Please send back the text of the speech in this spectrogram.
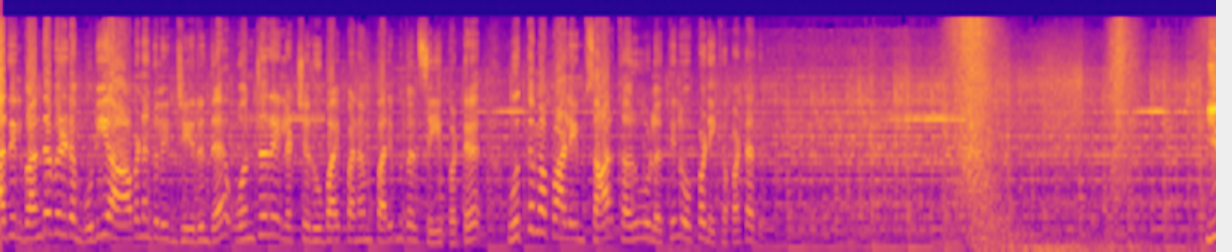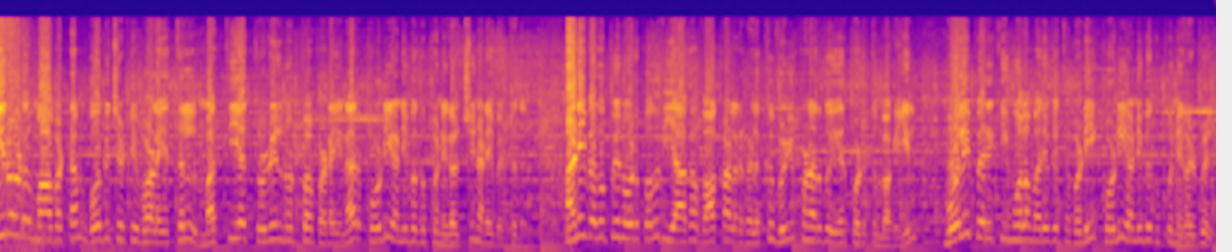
அதில் வந்தவரிடம் உரிய ஆவணங்களின்றி இருந்த ஒன்றரை லட்சம் ரூபாய் பணம் பறிமுதல் செய்யப்பட்டு உத்தமபாளையம் சார் கருவூலத்தில் ஒப்படைக்கப்பட்டது. ஈரோடு மாவட்டம் கோபிச்செட்டிபாளையத்தில் மத்திய தொழில்நுட்ப படையினர் கொடி அணிவகுப்பு நிகழ்ச்சி நடைபெற்றது. அணிவகுப்பின் ஒரு பகுதியாக வாக்காளர்களுக்கு விழிப்புணர்வு ஏற்படுத்தும் வகையில் ஒலிபெருக்கி மூலம் அறிவித்தபடி கொடி அணிவகுப்பு நிகழ்வில்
